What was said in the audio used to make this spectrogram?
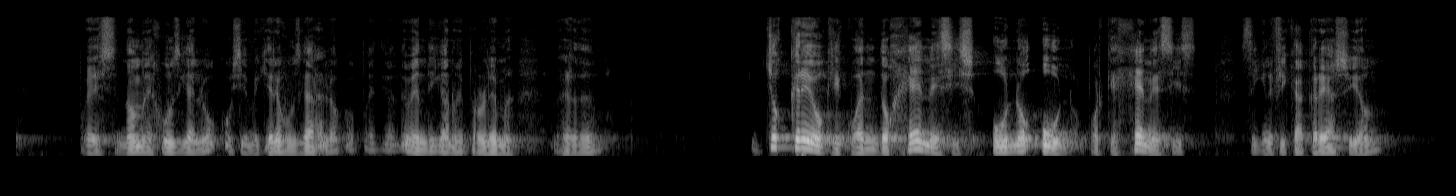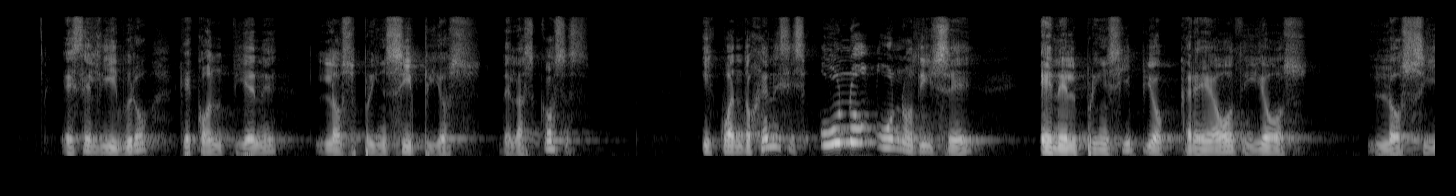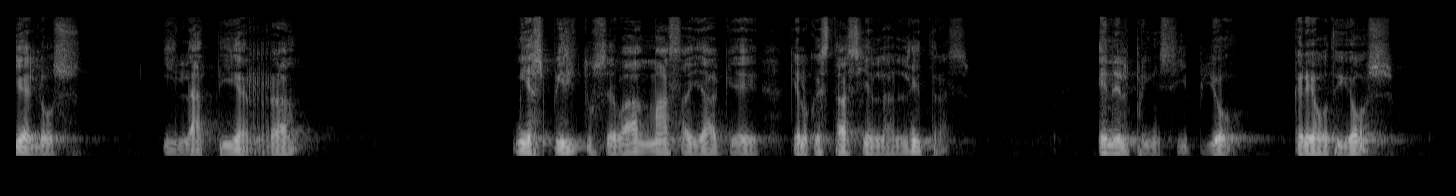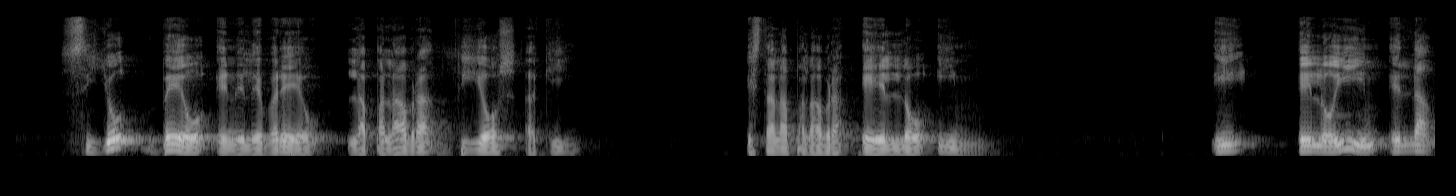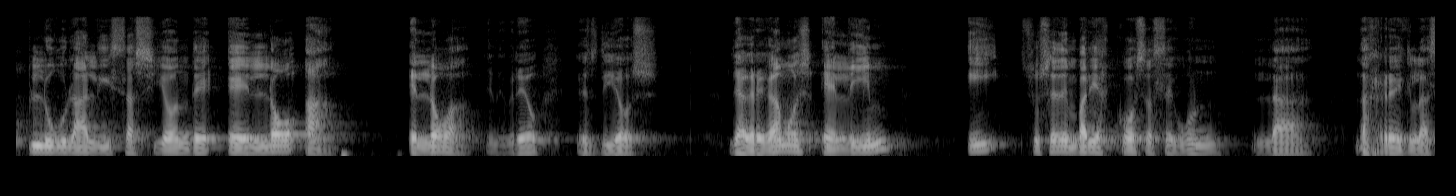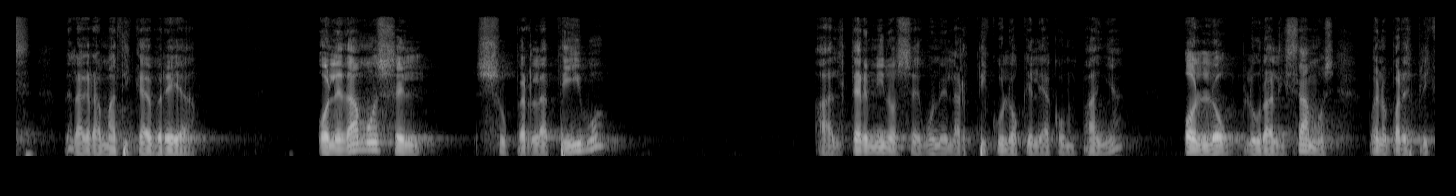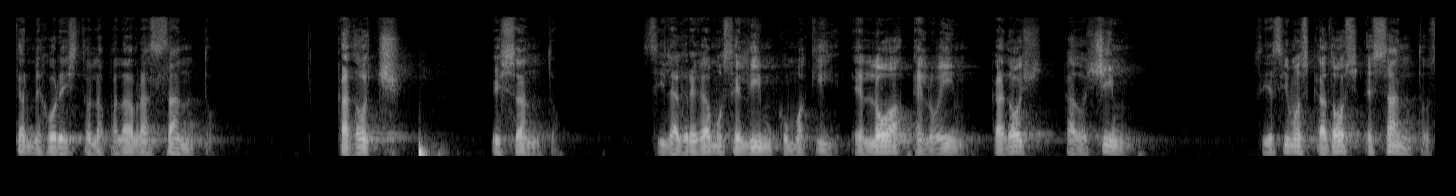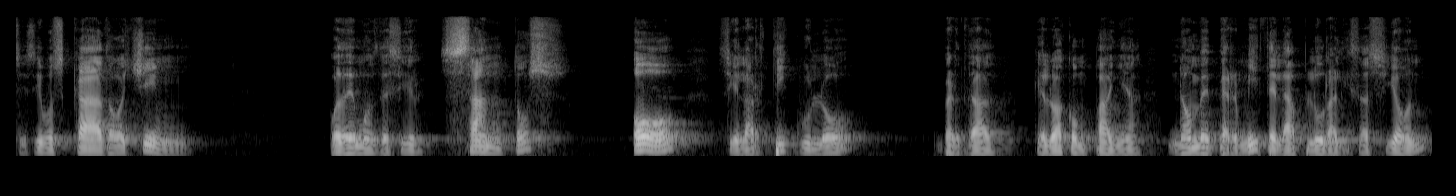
pues no me juzgue a loco. Si me quiere juzgar a loco, pues Dios le bendiga, no hay problema, ¿verdad? Yo creo que cuando Génesis 1.1, porque Génesis significa creación, es el libro que contiene los principios de las cosas. Y cuando Génesis 1.1 dice, en el principio creó Dios los cielos y la tierra, mi espíritu se va más allá que que lo que está así en las letras. En el principio creó Dios. Si yo veo en el hebreo la palabra Dios aquí, está la palabra Elohim. Y Elohim es la pluralización de Eloa. Eloa en hebreo es Dios. Le agregamos Elim y suceden varias cosas según las reglas de la gramática hebrea. O le damos el superlativo al término según el artículo que le acompaña o lo pluralizamos. Bueno, para explicar mejor esto, la palabra santo, kadoch, es santo. Si le agregamos el im como aquí, Eloa, Elohim, kadosh, kadoshim. Si decimos kadosh es santo, si decimos kadoshim, podemos decir santos o si el artículo, ¿verdad?, que lo acompaña no me permite la pluralización,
